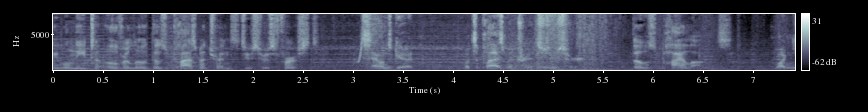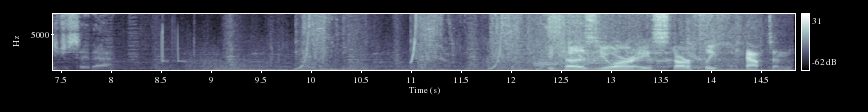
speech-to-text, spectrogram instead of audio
We will need to overload those plasma transducers first. Sounds good. What's a plasma transducer? Those pylons. Why didn't you just say that? Because you are a Starfleet captain.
